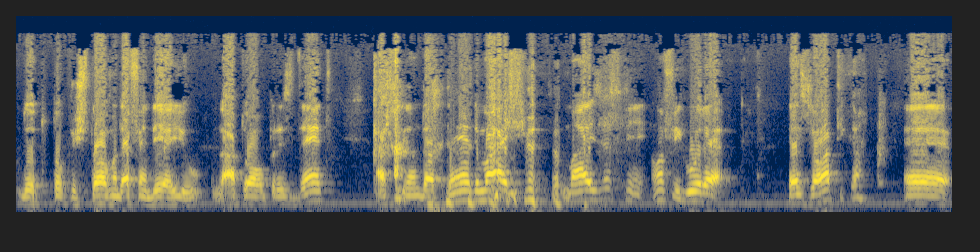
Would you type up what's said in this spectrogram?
doutor Cristóvão defender aí o atual presidente, acho que não defende, mas, mas assim, uma figura exótica, é,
